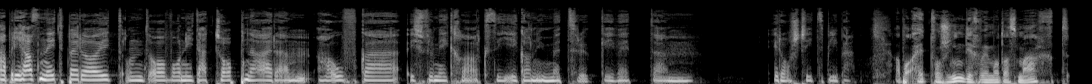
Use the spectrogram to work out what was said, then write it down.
Aber ich habe es nicht bereut und auch, als ich diesen Job näher ähm, aufgegeben habe, war für mich klar gewesen, ich gehe nicht mehr zurück. Ich will, ähm, in Ostschweiz bleiben. Aber hat wahrscheinlich, wenn man das macht,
